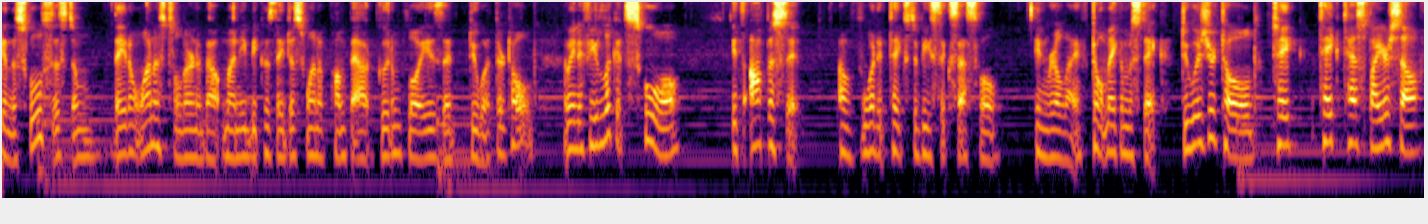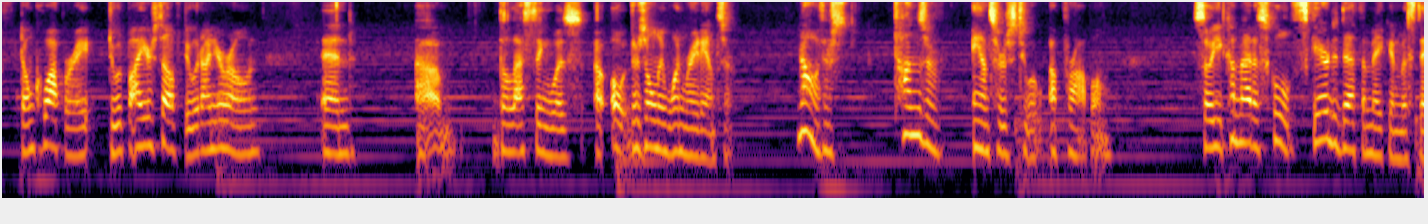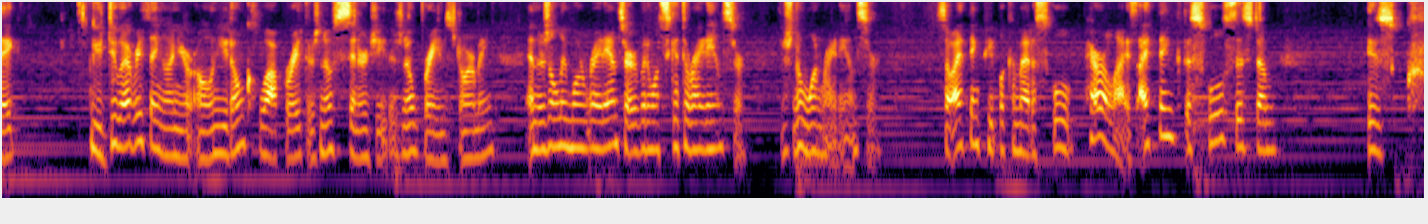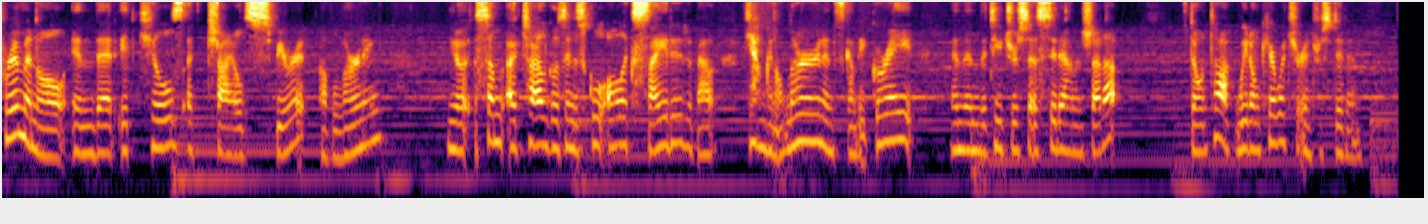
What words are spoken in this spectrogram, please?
In the school system, they don't want us to learn about money because they just want to pump out good employees that do what they're told. I mean, if you look at school, it's opposite of what it takes to be successful in real life. Don't make a mistake. Do as you're told. Take take tests by yourself. Don't cooperate. Do it by yourself. Do it on your own. And um, the last thing was, uh, oh, there's only one right answer. No, there's tons of answers to a, a problem. So you come out of school scared to death of making a mistake. You do everything on your own. You don't cooperate. There's no synergy. There's no brainstorming. And there's only one right answer. Everybody wants to get the right answer. There's no one right answer. So I think people come out of school paralyzed. I think the school system is criminal in that it kills a child's spirit of learning. You know, some a child goes into school all excited about, yeah, I'm going to learn and it's going to be great, and then the teacher says, sit down and shut up. Don't talk. We don't care what you're interested in.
